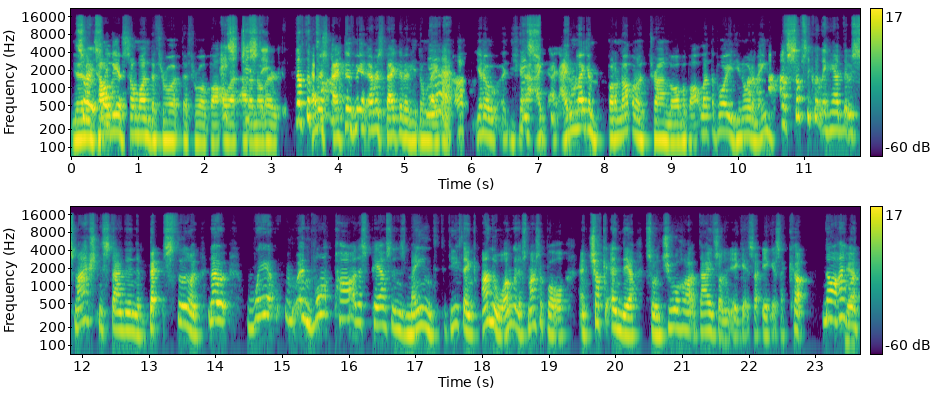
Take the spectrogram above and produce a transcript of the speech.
the So it's mentality like- of someone to throw it to throw a bottle at, at another. The, the, Irrespective, mate, irrespective if you don't like him, or not, you know, yeah, I, I, I don't like him, but I'm not going to try and lob a bottle at the boy. Do you know what I mean? I've subsequently heard that it was smashed and standing in the bits thrown. Now, where in what part of this person's mind do you think? I know I'm going to smash a bottle and chuck it in there so when Joe Hart dives on it, it gets a he gets a cut. No, hang Yeah. on.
